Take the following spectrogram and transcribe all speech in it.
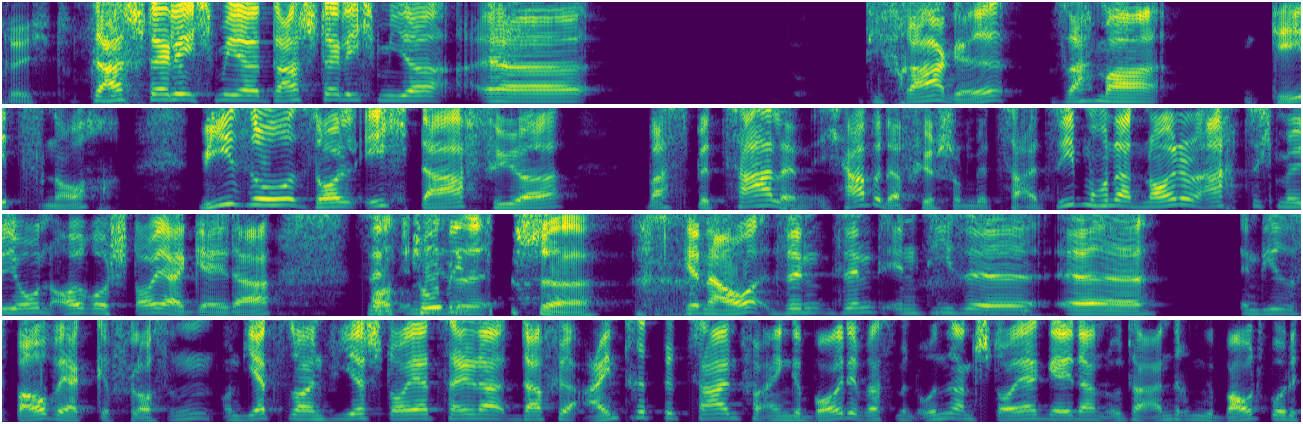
recht. Da stelle ich mir, da stelle ich mir äh, die Frage, sag mal, geht's noch? Wieso soll ich dafür was bezahlen. Ich habe dafür schon bezahlt. 789 Millionen Euro Steuergelder sind Aus in diese, Tasche. genau, sind, sind in diese, äh, in dieses Bauwerk geflossen. Und jetzt sollen wir Steuerzahler dafür Eintritt bezahlen für ein Gebäude, was mit unseren Steuergeldern unter anderem gebaut wurde.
